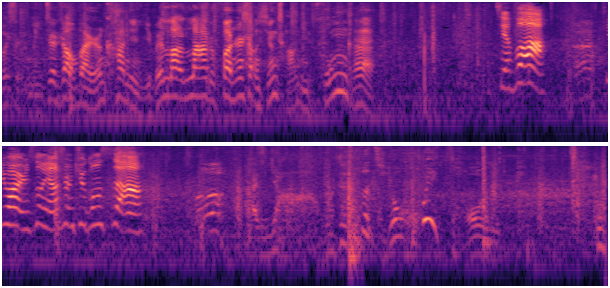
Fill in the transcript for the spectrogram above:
不是你这让外人看见，以为拉拉着犯人上刑场，你松开。姐夫啊，一会儿你送杨顺去公司啊。哎呀，我这自己又会走，你你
